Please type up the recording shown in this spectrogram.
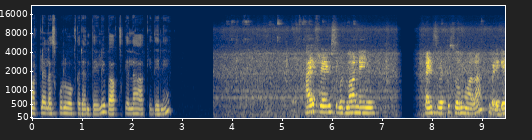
ಮಕ್ಕಳೆಲ್ಲ ಸ್ಕೂಲ್ಗೆ ಹೋಗ್ತಾರೆ ಅಂತೇಳಿ ಬಾಕ್ಸ್ಗೆಲ್ಲ ಹಾಕಿದ್ದೀನಿ. Hi friends good morning friends ಇವತ್ತು ಸೋಮವಾರ, ಬೆಳಗ್ಗೆ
